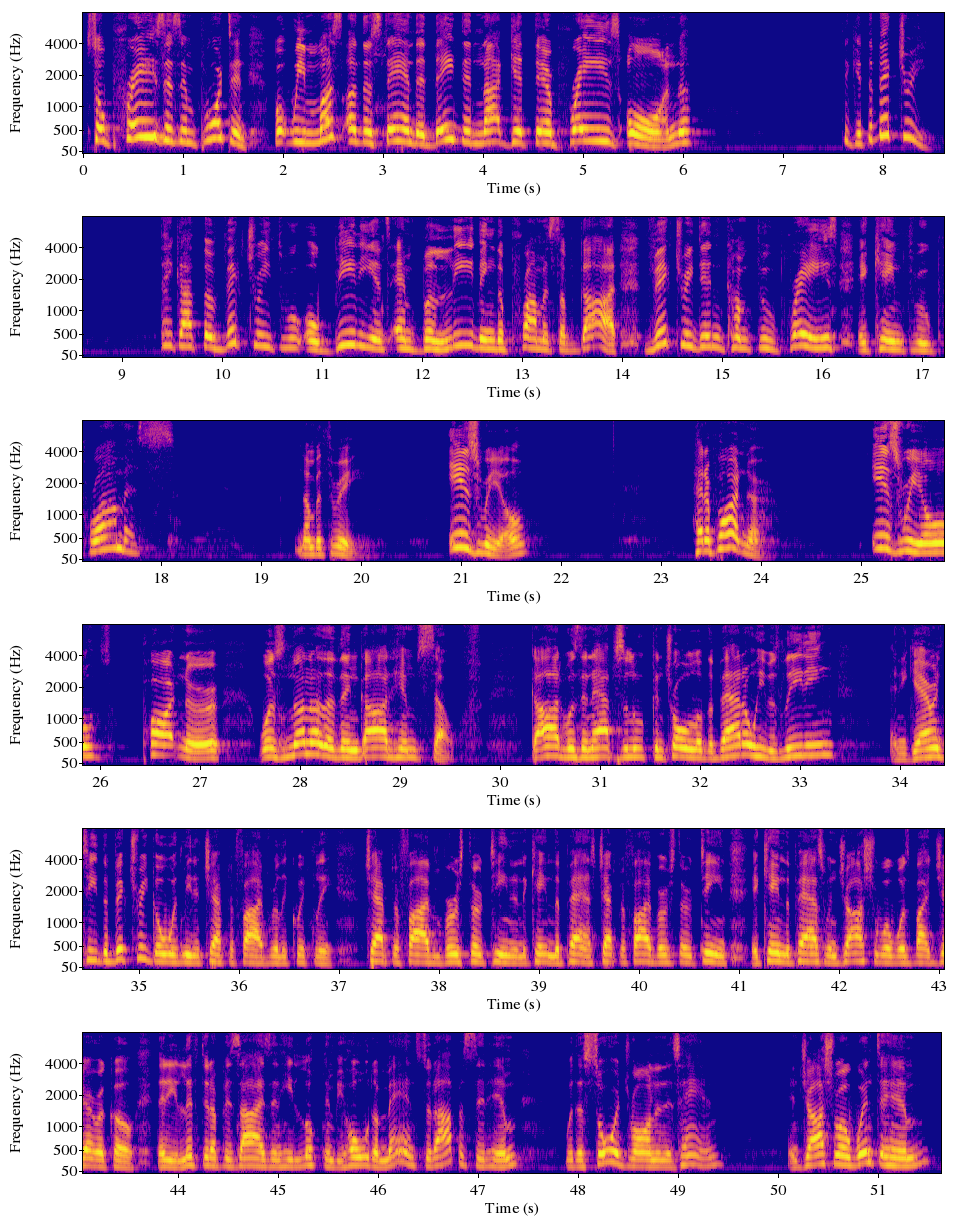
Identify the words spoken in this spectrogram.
So praise is important, but we must understand that they did not get their praise on to get the victory. They got the victory through obedience and believing the promise of God. Victory didn't come through praise, it came through promise. Number three, Israel had a partner. Israel's partner was none other than God Himself. God was in absolute control of the battle. He was leading and he guaranteed the victory. Go with me to chapter 5 really quickly. Chapter 5 and verse 13. And it came to pass, chapter 5, verse 13. It came to pass when Joshua was by Jericho that he lifted up his eyes and he looked, and behold, a man stood opposite him with a sword drawn in his hand. And Joshua went to him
